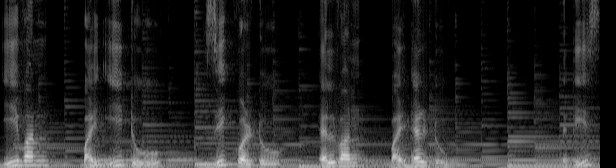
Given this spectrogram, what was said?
E1 by E2 is equal to L1 by L2 that is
